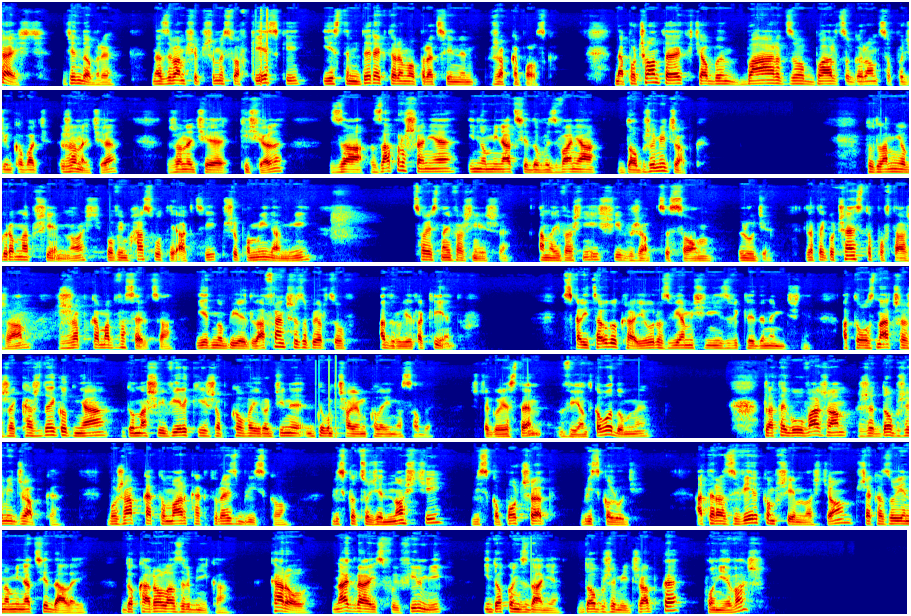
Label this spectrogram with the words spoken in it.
Cześć, dzień dobry. Nazywam się Przemysław Kijewski i jestem dyrektorem operacyjnym Żabka Polska. Na początek chciałbym bardzo, bardzo gorąco podziękować Żanecie, Żanecie Kisiel, za zaproszenie i nominację do wyzwania Dobrze mieć żabkę. To dla mnie ogromna przyjemność, bowiem hasło tej akcji przypomina mi, co jest najważniejsze, a najważniejsi w żabce są ludzie. Dlatego często powtarzam, że żabka ma dwa serca. Jedno bije dla franczyzobiorców, a drugie dla klientów. W skali całego kraju rozwijamy się niezwykle dynamicznie, a to oznacza, że każdego dnia do naszej wielkiej żabkowej rodziny dołączają kolejne osoby, z czego jestem wyjątkowo dumny. Dlatego uważam, że dobrze mieć żabkę, bo żabka to marka, która jest blisko. Blisko codzienności, blisko potrzeb, blisko ludzi. A teraz z wielką przyjemnością przekazuję nominację dalej do Karola z Rybnika. Karol, nagraj swój filmik i dokończ zdanie. Dobrze mieć żabkę, ponieważ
